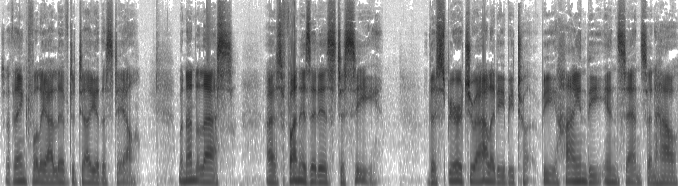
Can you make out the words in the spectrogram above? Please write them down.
So thankfully, I lived to tell you this tale. But nonetheless, as fun as it is to see, the spirituality be- behind the incense and how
